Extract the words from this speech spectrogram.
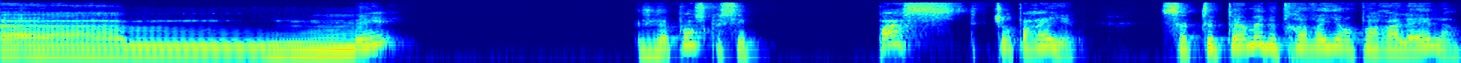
Euh, mais je pense que c'est pas toujours pareil. Ça te permet de travailler en parallèle,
